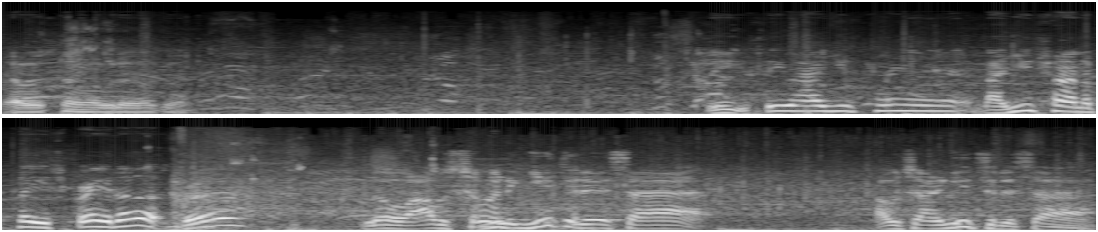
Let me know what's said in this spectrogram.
That was thing over there, okay. See, see how you playing? Like you trying to play straight up, bruh. No, I was trying to get to that side. I was trying to get to the side.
